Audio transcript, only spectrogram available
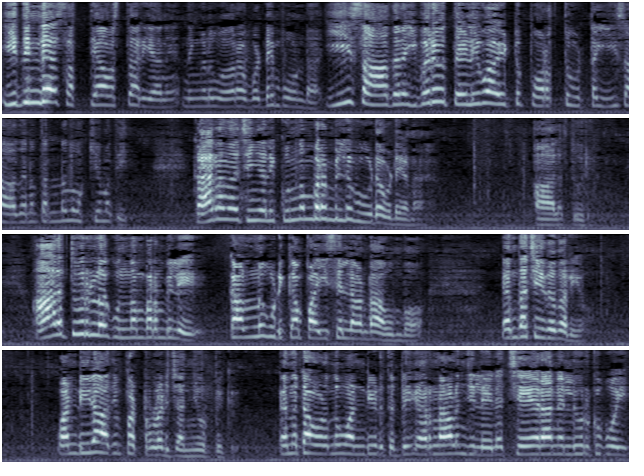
ഇതിന്റെ സത്യാവസ്ഥ അറിയാന് നിങ്ങൾ വേറെ എവിടെയും പോകണ്ട ഈ സാധനം ഇവർ തെളിവായിട്ട് പുറത്തു വിട്ട ഈ സാധനം തന്നെ നോക്കിയാൽ മതി. കാരണം എന്താ വെച്ച് കഴിഞ്ഞാൽ കുന്നംപറമ്പിന്റെ വീട് എവിടെയാണ്? ആലത്തൂര്. ആലത്തൂരുള്ള കുന്നംപറമ്പിൽ കള്ള് കുടിക്കാൻ പൈസ ഇല്ലാണ്ടാവുമ്പോ എന്താ ചെയ്തതെന്നറിയോ? വണ്ടിയിൽ ആദ്യം പെട്രോൾ അടിച്ചു അഞ്ഞൂറ് റുപ്യക്ക് എന്നിട്ട് അവിടെ നിന്ന് വണ്ടി എടുത്തിട്ട് എറണാകുളം ജില്ലയിലെ ചേരാനെല്ലൂർക്ക് പോയി.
